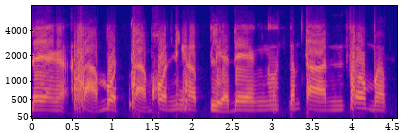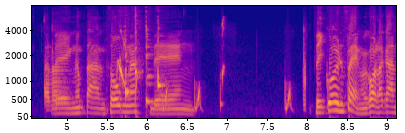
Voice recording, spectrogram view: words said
แดงอะสามบทสามคนนี่ครับ เหลือแดงน้ำตาลส้มครับอันนั้นแดงน้ำตาลส้มนะแดงตีกล้วยเป็นแฝงไว้ก่อนแล้วกัน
